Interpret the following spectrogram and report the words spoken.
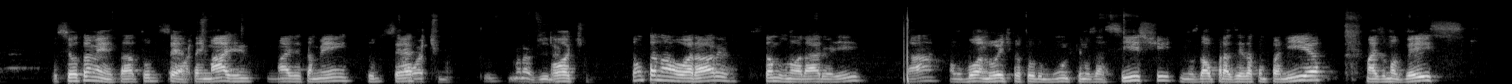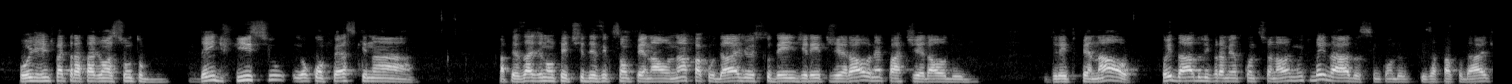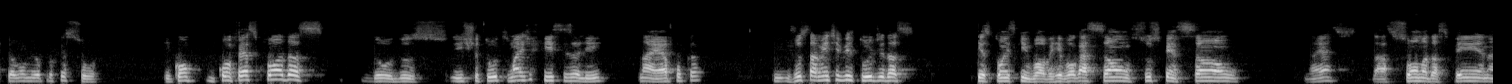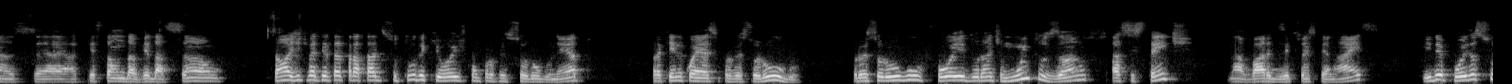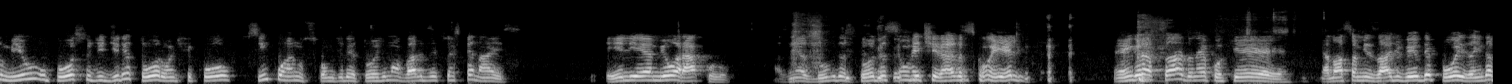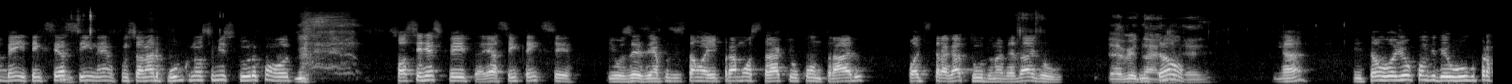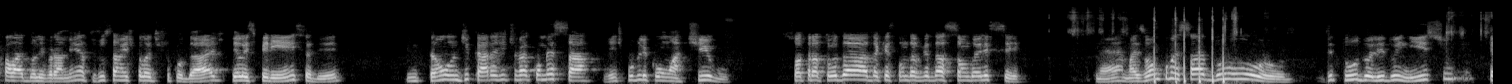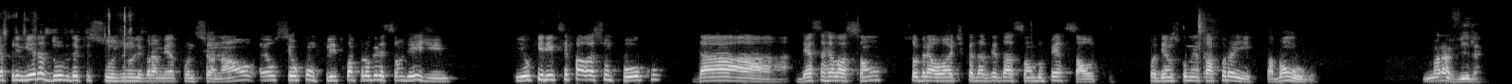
O seu também, tá tudo certo. Ótimo. A imagem, imagem também, tudo certo. Tá ótimo. Tudo maravilha. Ótimo. Então tá no horário, estamos no horário aí, tá? Uma boa noite para todo mundo que nos assiste, nos dá o prazer da companhia, mais uma vez. Hoje a gente vai tratar de um assunto bem difícil, eu confesso que na apesar de não ter tido execução penal na faculdade, eu estudei em direito geral, né, parte geral do direito penal, foi dado o livramento condicional e muito bem dado, assim, quando eu fiz a faculdade, pelo meu professor. E com, confesso que foi das do, dos institutos mais difíceis ali na época, justamente em virtude das questões que envolvem revogação, suspensão, né, a soma das penas, é, a questão da vedação. Então a gente vai tentar tratar disso tudo aqui hoje com o professor Hugo Neto. Para quem não conhece o professor Hugo, o professor Hugo foi durante muitos anos assistente na vara de execuções penais e depois assumiu o posto de diretor, onde ficou cinco anos como diretor de uma vara de execuções penais. Ele é meu oráculo. As minhas dúvidas todas são retiradas com ele. É engraçado, né? Porque a nossa amizade veio depois, ainda bem, tem que ser assim, né? O funcionário público não se mistura com outro. Só se respeita, é assim que tem que ser. E os exemplos estão aí para mostrar que o contrário pode estragar tudo, não é verdade, Hugo? É verdade. Então, é. Né? então hoje eu convidei o Hugo para falar do livramento, justamente pela dificuldade, pela experiência dele. Então, de cara, a gente vai começar. A gente publicou um artigo, só tratou da, da questão da vedação do LC. Né? Mas vamos começar do, de tudo ali do início, que a primeira dúvida que surge no livramento condicional é o seu conflito com a progressão de regime. E eu queria que você falasse um pouco da, dessa relação sobre a ótica da vedação do persalto. Podemos começar por aí, tá bom, Hugo? Maravilha.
